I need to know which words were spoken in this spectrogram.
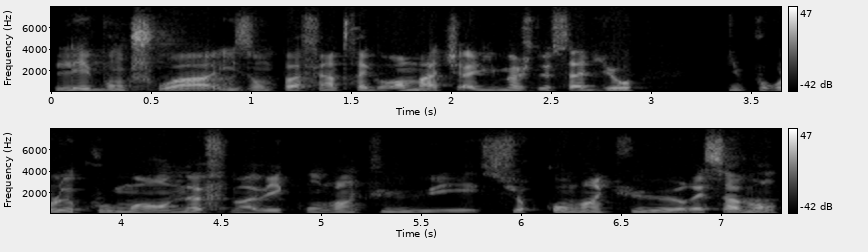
les bons choix, ils n'ont pas fait un très grand match, à l'image de Sadio, qui pour le coup, moi, en neuf, m'avait convaincu et surconvaincu euh, récemment.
